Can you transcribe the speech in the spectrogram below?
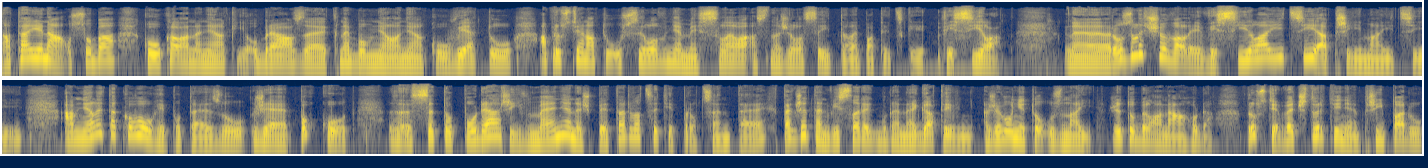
A ta jiná osoba koukala na nějaký obrázek nebo měla nějakou větu a prostě na tu usilovně myslela a snažila se jí telepaticky vysílat. Eh, rozlišovali vysílající a přijímající a měli takovou hypotézu, že pokud se to podaří v méně než 25%, takže ten výsledek bude negativní a že oni to uznají, že to byla náhoda. Prostě ve čtvrtině případů,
